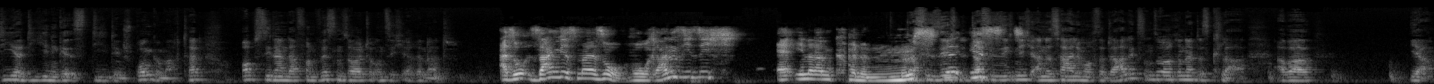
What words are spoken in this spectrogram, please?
die ja diejenige ist, die den Sprung gemacht hat, ob sie dann davon wissen sollte und sich erinnert. Also sagen wir es mal so, woran sie sich erinnern können Dass sie, müsste, sich, dass ist sie sich nicht an Asylum of the Daleks und so erinnert, ist klar. Aber ja,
